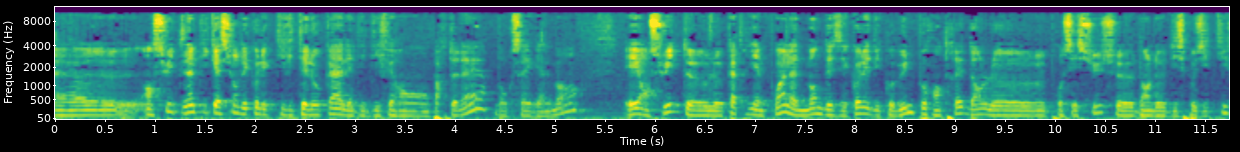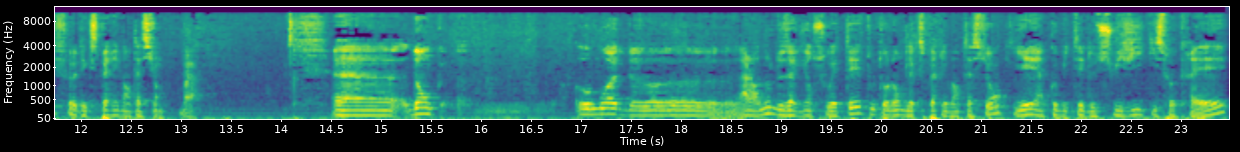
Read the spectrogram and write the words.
Euh, ensuite, l'implication des collectivités locales et des différents partenaires, donc ça également. Et ensuite, le quatrième point, la demande des écoles et des communes pour entrer dans le processus, dans le dispositif d'expérimentation. Voilà. Euh, donc, au mois de. euh, alors nous, nous avions souhaité, tout au long de l'expérimentation, qu'il y ait un comité de suivi qui soit créé,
